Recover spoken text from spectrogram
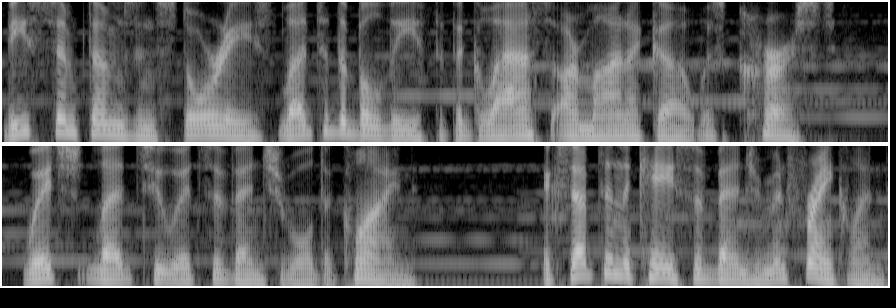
these symptoms and stories led to the belief that the glass harmonica was cursed, which led to its eventual decline. Except in the case of Benjamin Franklin,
